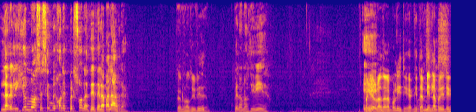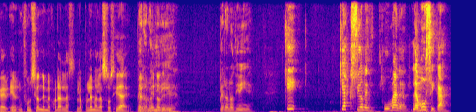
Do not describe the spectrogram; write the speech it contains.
La religión nos hace ser mejores personas desde la palabra, Pero nos divide. pero nos divide. Para Eh, hablar de la política, que también la política en función de mejorar las- los problemas de las sociedades, pero, pero nos divide. divide. Pero nos divide. ¿Qué, qué acciones humanas, la música.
